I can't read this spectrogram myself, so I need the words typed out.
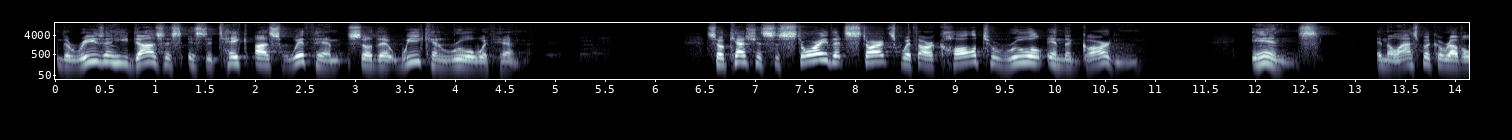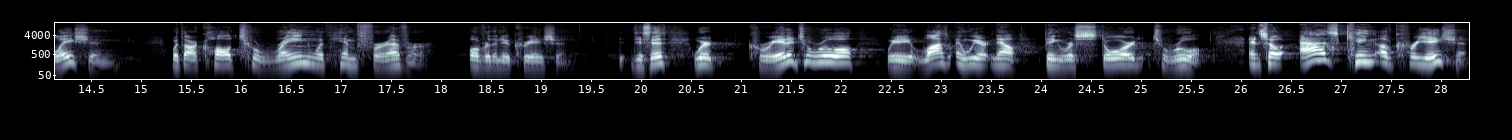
The reason he does this is to take us with him so that we can rule with him. So, catch this. The story that starts with our call to rule in the garden ends in the last book of Revelation with our call to reign with him forever over the new creation. Do you see this? We're created to rule, we lost, and we are now being restored to rule. And so, as King of creation,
